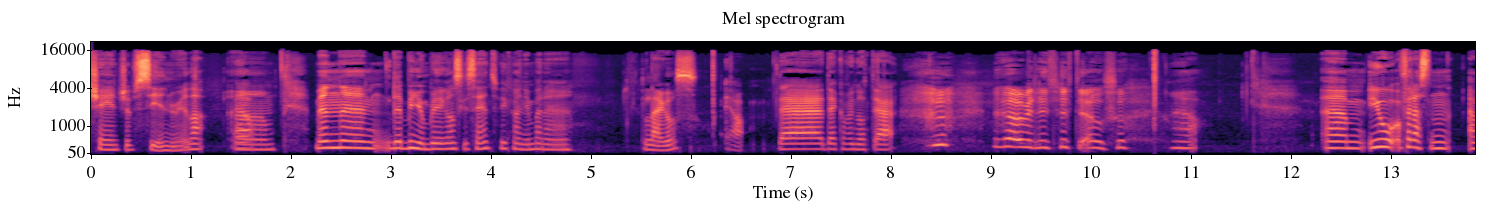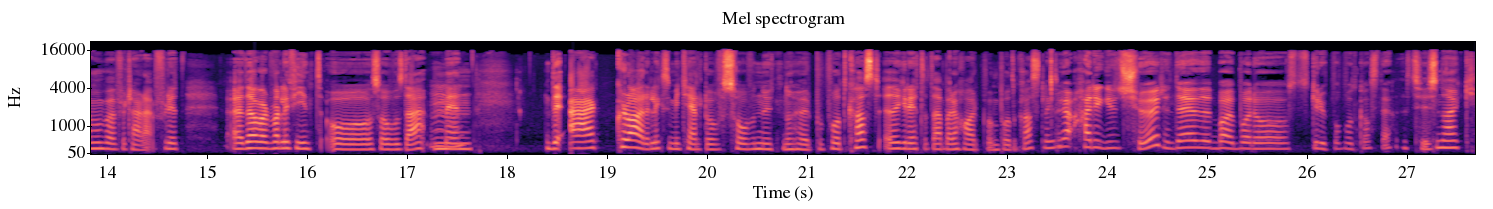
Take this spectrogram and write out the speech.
change of scenery, da. Ja. Uh, men uh, det begynner å bli ganske seint, så vi kan jo bare legge oss. Ja, det, det kan vi godt. Jeg, jeg er veldig trøtt, jeg også. Ja. Um, jo, forresten, jeg må bare fortelle deg, fordi at, uh, det har vært veldig fint å sove hos deg, mm. men det, jeg klarer liksom ikke helt å sovne uten å høre på podkast. Er det greit at jeg bare har på en podkast, liksom? Ja, herregud, kjør. Det er bare, bare å skru på podkast, det. Tusen takk.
